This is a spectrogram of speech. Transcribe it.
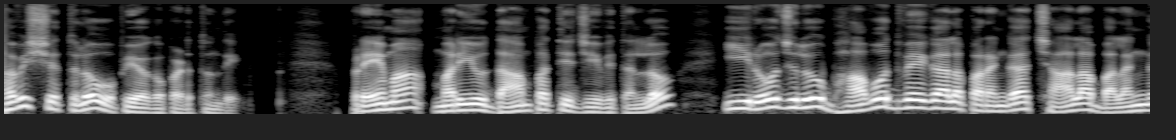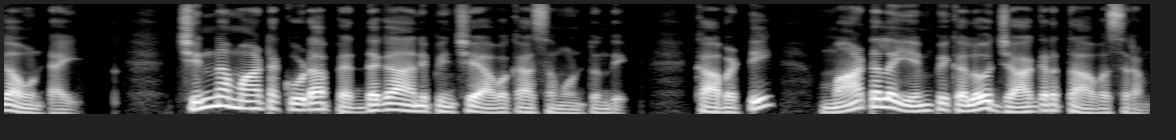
భవిష్యత్తులో ఉపయోగపడుతుంది. ప్రేమ మరియు దాంపత్య జీవితంలో ఈ రోజులు భావోద్వేగాల పరంగా చాలా బలంగా ఉంటాయి. చిన్న మాట కూడా పెద్దగా అనిపించే అవకాశం ఉంటుంది కాబట్టి మాటల ఎంపికలో జాగ్రత్త అవసరం.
